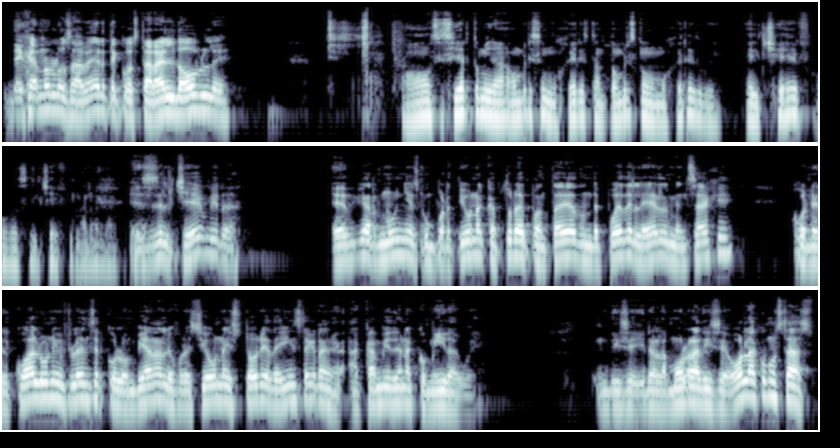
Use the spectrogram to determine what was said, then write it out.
déjanoslo saber, te costará el doble. Oh, sí es cierto, mira, hombres y mujeres, tanto hombres como mujeres, güey. El chef, o es el chef, Manuela. Ese es el chef, mira. Edgar Núñez compartió una captura de pantalla donde puede leer el mensaje con el cual una influencer colombiana le ofreció una historia de Instagram a cambio de una comida, güey. Dice, mira, la morra dice, hola, ¿cómo estás?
